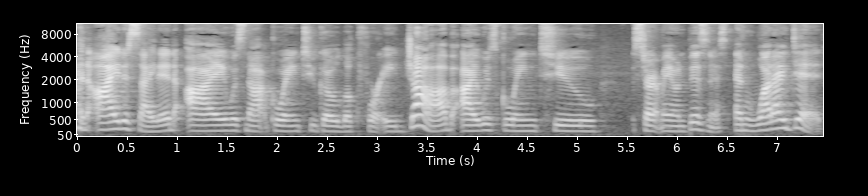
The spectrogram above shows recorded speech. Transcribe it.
And I decided I was not going to go look for a job. I was going to start my own business. And what I did,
